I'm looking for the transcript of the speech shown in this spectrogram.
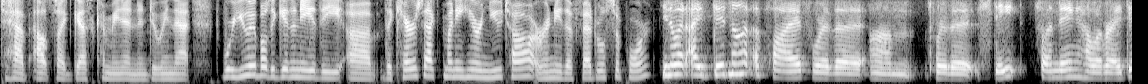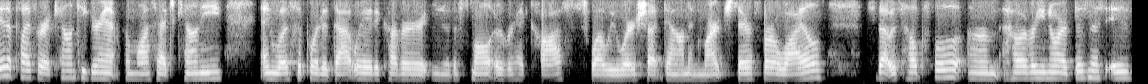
to have outside guests coming in and doing that. Were you able to get any of the uh, the CARES Act money here in Utah or any of the federal support? You know what? I did not apply for the um, for the state funding. However, I did apply for a county grant from Wasatch County and was supported that way to cover you know the small overhead costs while we were shut down in March there for a while. So that was helpful. Um, however, you know our business is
